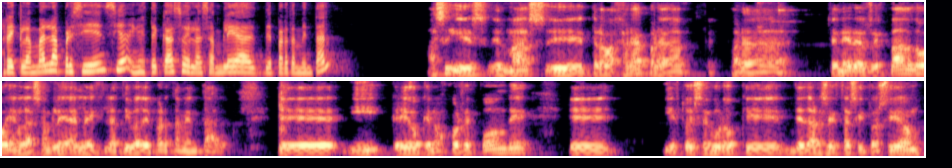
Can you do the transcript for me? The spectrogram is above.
¿Reclamar la presidencia, en este caso de la Asamblea Departamental? Así es, el MAS eh, trabajará para, para tener el respaldo en la Asamblea Legislativa Departamental. Eh, y creo que nos corresponde, eh, y estoy seguro que de darse esta situación,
